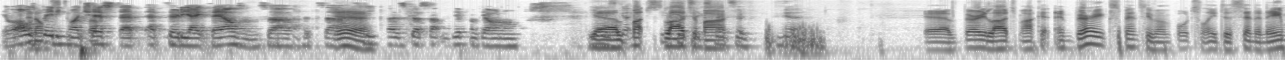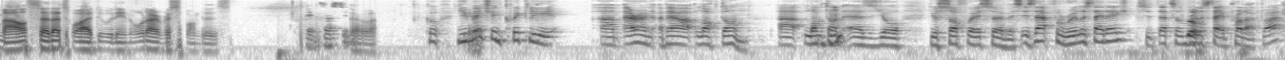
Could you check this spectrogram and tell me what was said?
Yeah, well, I was And beating my still- chest at, at 38,000, so it's, uh, Yeah. you guys got something different going on. Yeah, he's got- much larger market. Yeah. Yeah, very large market and very expensive, unfortunately, to send an email. So that's why I do it in autoresponders. Fantastic. So uh, Cool. You Yeah. mentioned quickly, um, Aaron, about Locked On. Uh, Locked On Mm-hmm. as your your software service. Is that for real estate agents? That's a real estate product, right?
